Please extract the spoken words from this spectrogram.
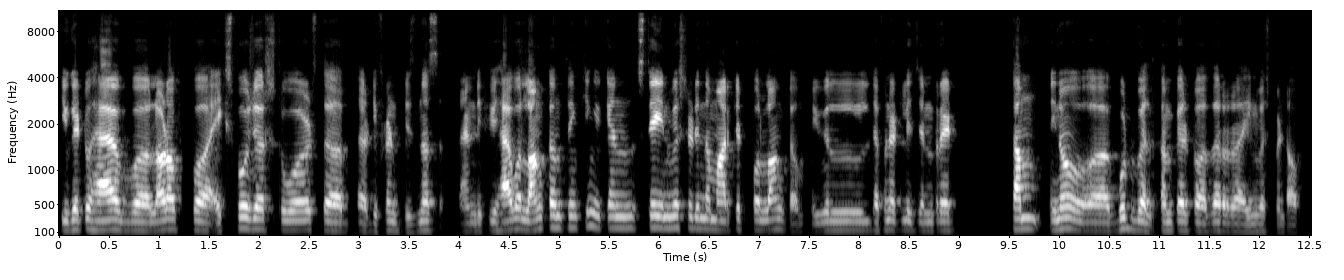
you get to have a lot of uh, exposures towards the uh, different business and if you have a long term thinking you can stay invested in the market for long term you will definitely generate some you know uh, good wealth compared to other uh, investment options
